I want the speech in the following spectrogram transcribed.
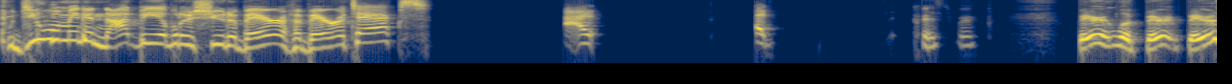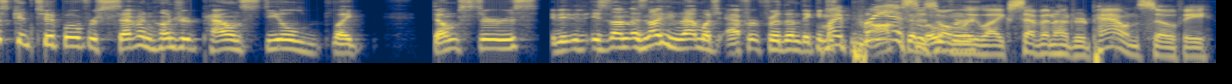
Do you want me to not be able to shoot a bear if a bear attacks? I, I Christopher. Bear, look, bear, bears can tip over seven hundred pound steel like dumpsters. It, it, it's, not, it's not even that much effort for them. They can my Prius is over. only like seven hundred pounds, Sophie.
